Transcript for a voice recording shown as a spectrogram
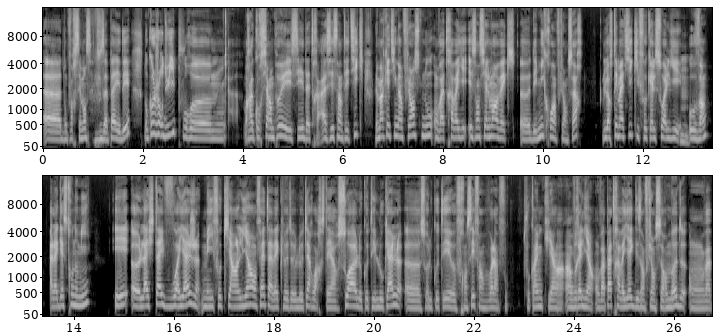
donc forcément ça nous a pas aidé. Donc aujourd'hui, pour euh, raccourcir un peu et essayer d'être assez synthétique, le marketing d'influence, nous, on va travailler essentiellement avec euh, des micro-influenceurs. Leur thématique, il faut qu'elle soit liée hmm. au vin, à la gastronomie, et euh, lifestyle voyage, mais il faut qu'il y ait un lien en fait avec le, le terroir, c'est-à-dire soit le côté local, euh, soit le côté euh, français. Enfin voilà, faut faut quand même qu'il y ait un, vrai lien. On va pas travailler avec des influenceurs mode. On va,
